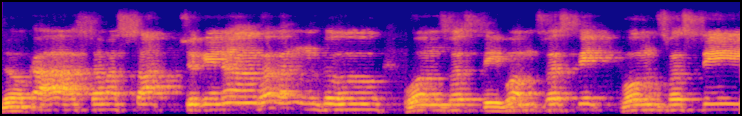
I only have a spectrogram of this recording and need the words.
लोकाः समस्ता सुखिना भवन्तु। ॐ स्वस्ति ॐ स्वस्ति ॐ स्वस्ति।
